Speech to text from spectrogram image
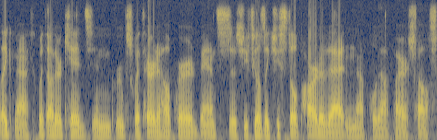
like math with other kids in groups with her to help her advance so she feels like she's still part of that and not pulled out by herself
